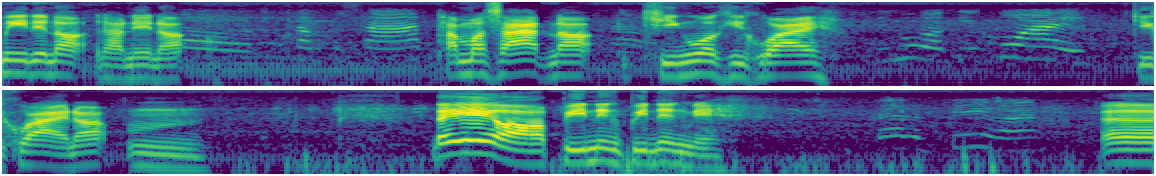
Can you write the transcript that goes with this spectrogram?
มีเด้วยเนาะท่านนี้เนาะเออธรรมชาติธรรมชาติเนาะขี้งัวขี้ควายขี้งัวขี้ควายขี้ควายเนาะอืมได้ออกปีหนึ่งปีหนึ่งนี่ได้ละปีวะเออ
